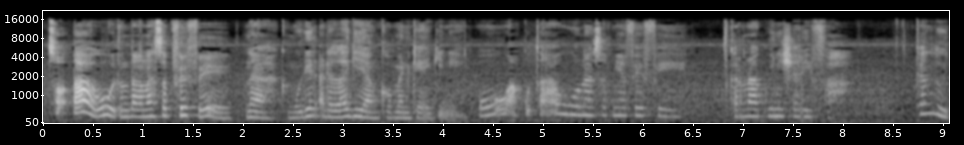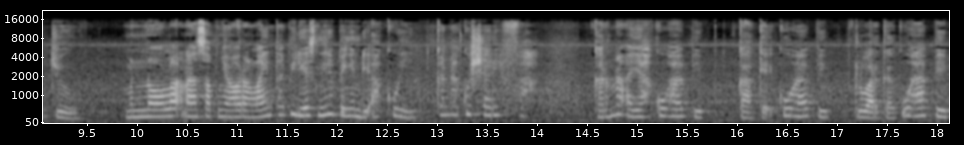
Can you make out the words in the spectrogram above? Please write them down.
Sok tahu tentang nasab VV. Nah, kemudian ada lagi yang komen kayak gini. Oh, aku tahu nasabnya VV. Karena aku ini Syarifah. Kan lucu, menolak nasabnya orang lain tapi dia sendiri pengen diakui. Kan aku Syarifah. Karena ayahku Habib, kakekku Habib, keluargaku Habib.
